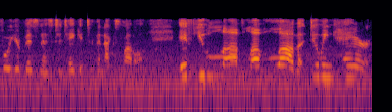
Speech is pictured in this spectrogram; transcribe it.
for your business to take it to the next level. If you love love love doing hair,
